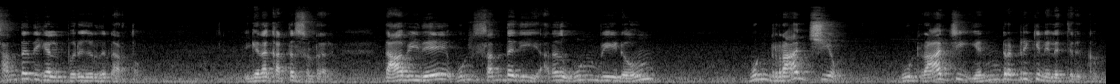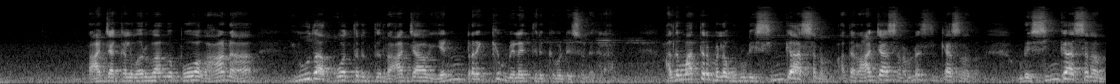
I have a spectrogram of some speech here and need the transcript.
சந்ததிகள் பெறுகிறதுன்னு அர்த்தம். இங்கே தான் கத்தர் சொல்கிறாரு தாவிதே உன் சந்ததி அதாவது உன் வீடும் உன் ராஜ்யம் உன் ராஜ்யம் என்றென்றைக்கு நிலைத்திருக்கும். ராஜாக்கள் வருவாங்க போவாங்க. ஆனால் யூதா கோத்திரத்து ராஜா என்றைக்கும் நிலைத்திருக்கும் என்று சொல்லுகிறார். அது மாத்திரமல்ல உன்னுடைய சிங்காசனம் அது ராஜாசனம்னா சிங்காசனம் தான். உன்னுடைய சிங்காசனம்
